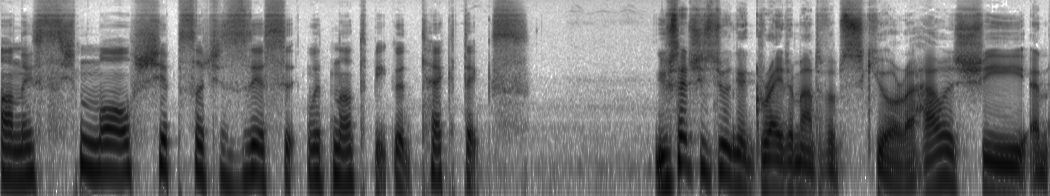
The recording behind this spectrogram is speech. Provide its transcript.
on a small ship such as this would not be good tactics. You said she's doing a great amount of Obscura. How is she an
